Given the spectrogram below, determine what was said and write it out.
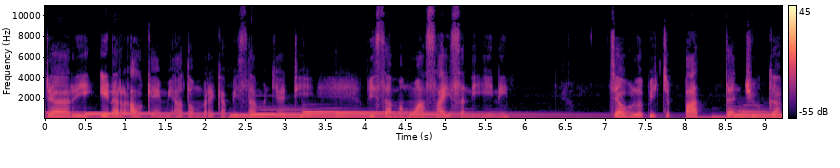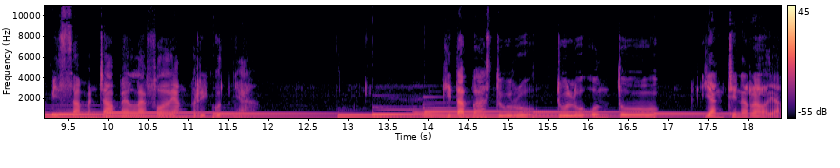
dari inner alchemy atau mereka bisa menjadi bisa menguasai seni ini jauh lebih cepat dan juga bisa mencapai level yang berikutnya. Kita bahas dulu dulu untuk yang general ya.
